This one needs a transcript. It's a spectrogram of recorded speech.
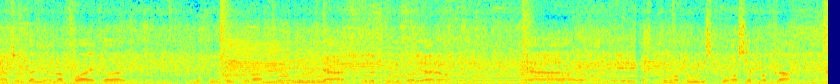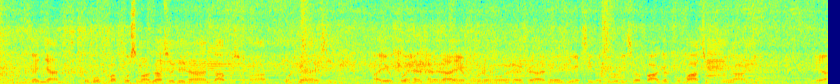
Nasundan nyo lang po ito pinuputol po namin yung dulo niyan tulad po nito ayan o okay. kasi po matulis po kasi pagka ganyan bubomba po sa mga gasolinahan tapos mga vulcanizing ayaw po yan ayaw po mga nag-ano yan kasi matulis mabagal pumasok po yung hangin kaya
